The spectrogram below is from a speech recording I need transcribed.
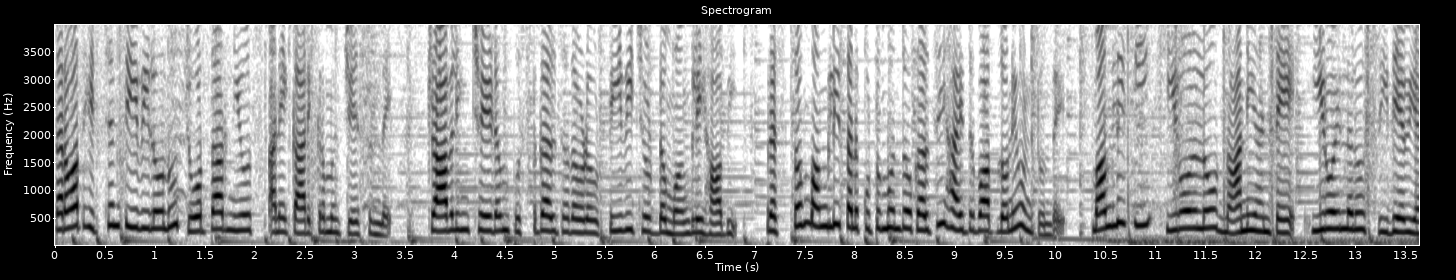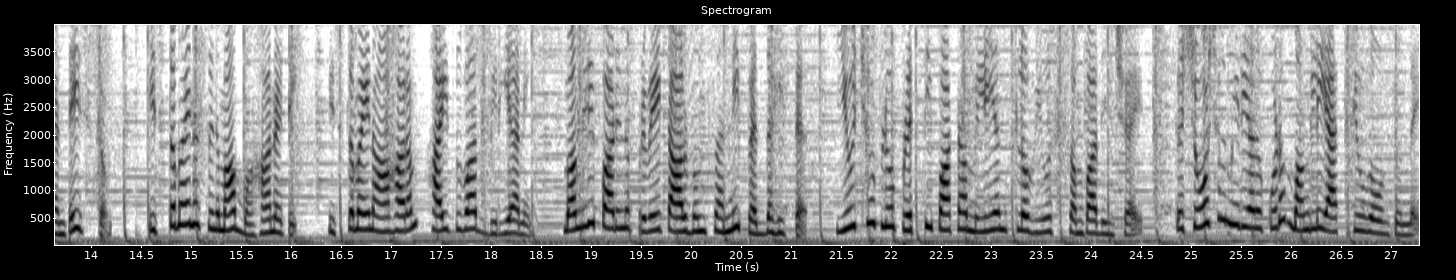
తర్వాత హెచ్ఎం టీవీలోనూ జోర్దార్ న్యూస్ అనే కార్యక్రమం చేసింది. ట్రావెలింగ్ చేయడం పుస్తకాలు చదవడం టీవీ చూడడం మంగ్లీ హాబీ. ప్రస్తుతం మంగ్లీ తన కుటుంబంతో కలిసి హైదరాబాద్లోనే ఉంటుంది. మంగ్లీకి హీరోలలో నాని అంటే హీరోయిన్లలో శ్రీదేవి అంటే ఇష్టం. ఇష్టమైన సినిమా మహానటి. ఇష్టమైన ఆహారం హైదరాబాద్ బిర్యానీ. మంగ్లీ పాడిన ప్రైవేట్ ఆల్బమ్స్ అన్ని పెద్ద హిట్. యూట్యూబ్లో ప్రతి పాట మిలియన్స్లో వ్యూస్ సంపాదించాయి. ఇక సోషల్ మీడియాలో కూడా మంగ్లీ యాక్టివ్గా ఉంటుంది.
